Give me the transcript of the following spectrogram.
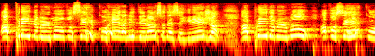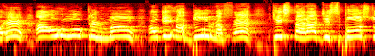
Aprenda, meu irmão, a você recorrer à liderança dessa igreja. Aprenda, meu irmão, a você recorrer a um outro irmão, alguém maduro na fé, que estará disposto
